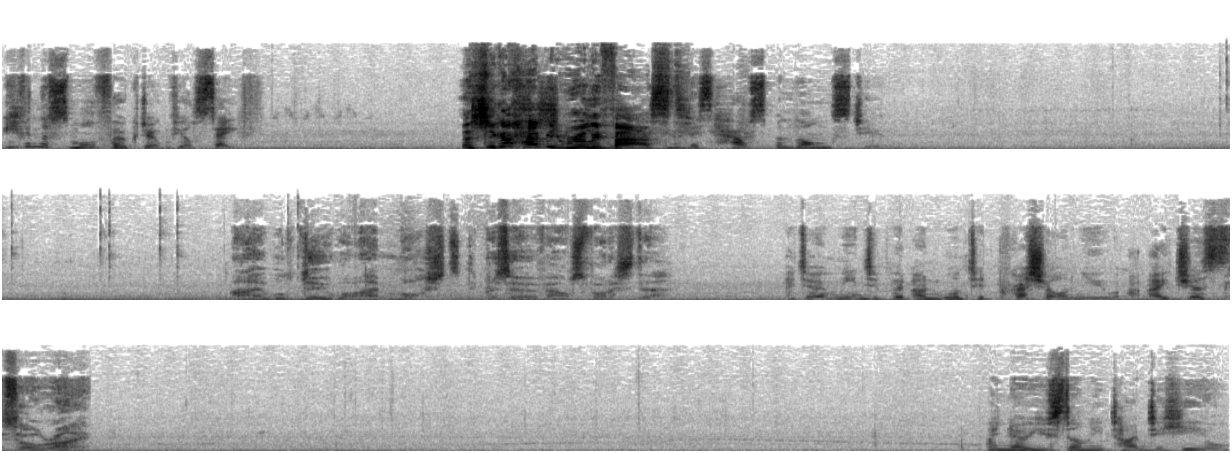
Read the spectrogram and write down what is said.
Even the small folk don't feel safe. She got happy really Who fast. this house belongs to. I will do what I must to preserve House Forrester. I don't mean to put unwanted pressure on you. I- just. It's all right. I know you still need time to heal,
